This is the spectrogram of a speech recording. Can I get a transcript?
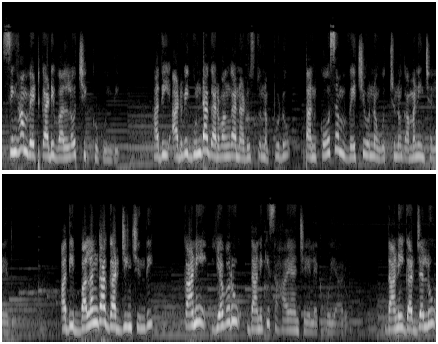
సింహం వేటగాడి వలలో చిక్కుకుంది. అది అడవి గుండా గర్వంగా నడుస్తున్నప్పుడు తన కోసం వేచి ఉన్న ఉచ్చును గమనించలేదు. అది బలంగా గర్జించింది కానీ ఎవరూ దానికి సహాయం చేయలేకపోయారు. దాని గర్జలు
